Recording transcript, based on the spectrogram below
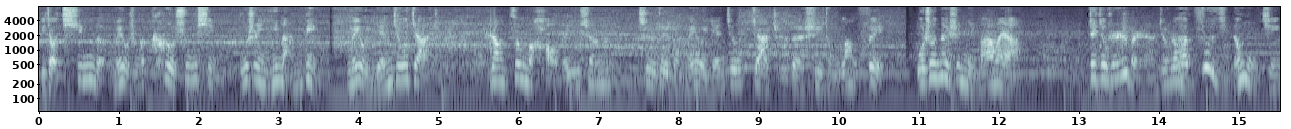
比较轻的，没有什么特殊性，不是疑难病，没有研究价值。让这么好的医生治这种没有研究价值的，是一种浪费。”我说：“那是你妈妈呀，这就是日本人，就是说他自己的母亲，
